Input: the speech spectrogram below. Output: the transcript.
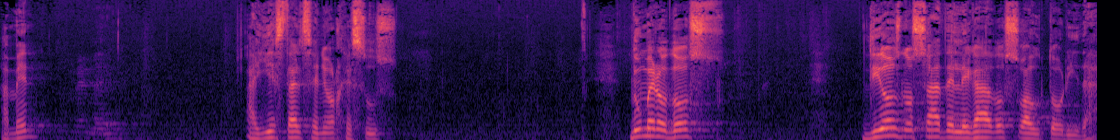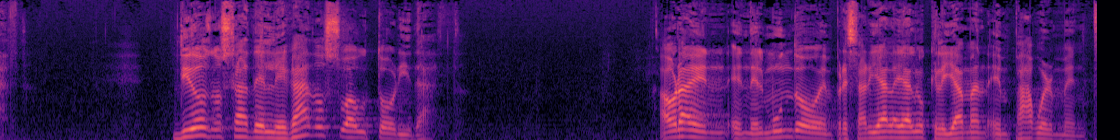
Amén. Ahí está el Señor Jesús. Número dos, Dios nos ha delegado su autoridad. Dios nos ha delegado su autoridad. Ahora en, el mundo empresarial hay algo que le llaman empowerment.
